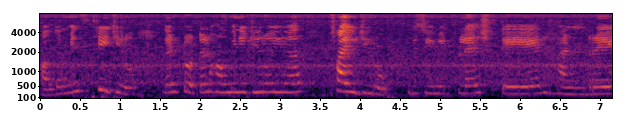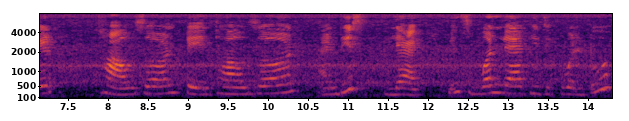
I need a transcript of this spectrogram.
1000 means three zero. then total how many zero here? Five zero. this unit place 10 100 thousand ten thousand and this lakh. Means 1 lakh is equal to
